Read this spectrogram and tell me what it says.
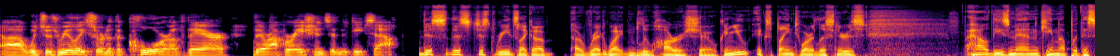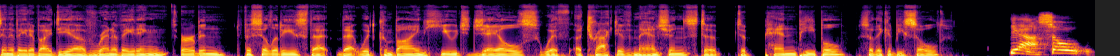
uh, which was really sort of the core of their their operations in the Deep South. This this just reads like a, a red, white, and blue horror show. Can you explain to our listeners how these men came up with this innovative idea of renovating urban facilities that, that would combine huge jails with attractive mansions to, to pen people so they could be sold? Yeah. So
